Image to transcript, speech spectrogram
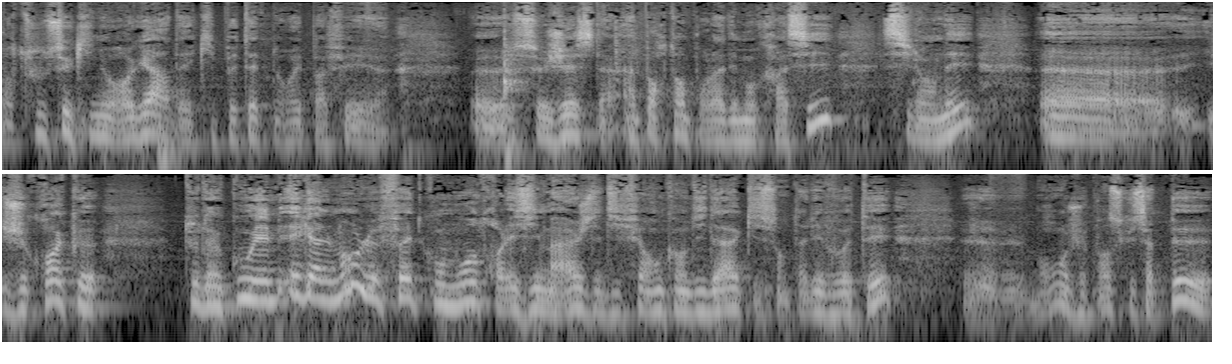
pour tous ceux qui nous regardent et qui peut-être n'auraient pas fait euh, euh, ce geste important pour la démocratie, s'il en est. Euh, je crois que tout d'un coup, et également le fait qu'on montre les images des différents candidats qui sont allés voter, bon, je pense que ça peut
